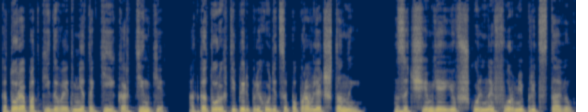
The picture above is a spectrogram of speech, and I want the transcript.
которая подкидывает мне такие картинки, от которых теперь приходится поправлять штаны. Зачем я ее в школьной форме представил?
